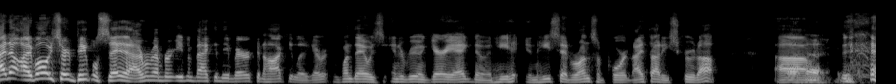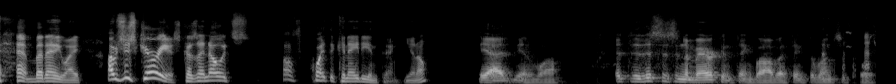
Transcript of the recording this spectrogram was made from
I know. I've always heard people say that. I remember even back in the American Hockey League. One day I was interviewing Gary Agnew, and he and he said run support, and I thought he screwed up. Um, but anyway, I was just curious because I know it's, well, it's quite the Canadian thing, you know. Yeah, know, well, it, this is an American thing, Bob. I think the run support.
